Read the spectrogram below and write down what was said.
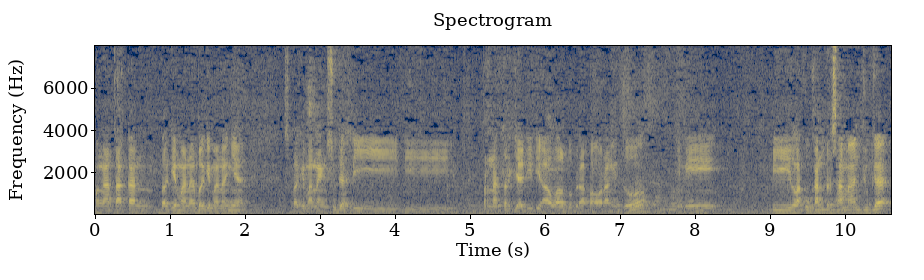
mengatakan bagaimana bagaimananya, sebagaimana yang sudah di, di- pernah terjadi di awal beberapa orang itu. Ini dilakukan bersamaan juga,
